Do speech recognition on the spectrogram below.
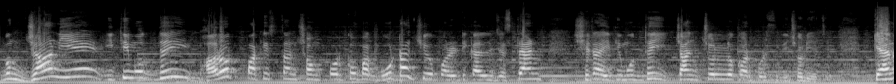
এবং যা নিয়ে ইতিমধ্যেই ভারত পাকিস্তান সম্পর্ক বা গোটা জিও পলিটিক্যাল যে স্ট্যান্ড সেটা ইতিমধ্যেই চাঞ্চল্যকর পরিস্থিতি ছড়িয়েছে। কেন?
